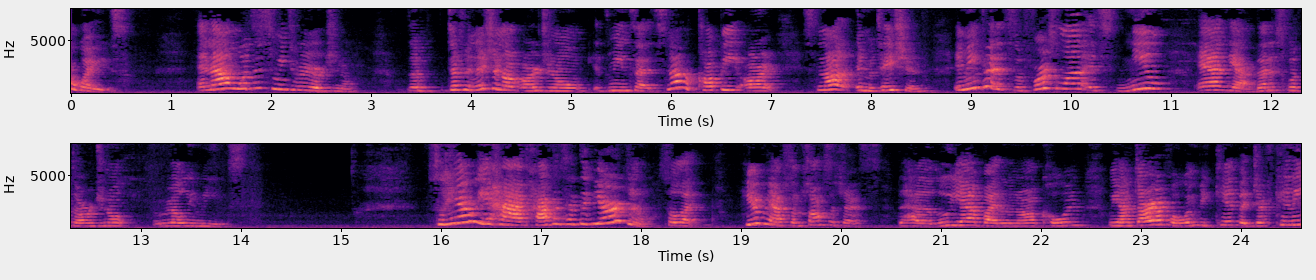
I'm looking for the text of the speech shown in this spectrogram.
more ways. And now what does this mean to be original? The definition of original, it means that it's not a copy or it's not imitation. It means that it's the first one, it's new, and yeah, that is what the original really means. So here we have how can something be original? So like here we have some songs such as The Hallelujah by Leonard Cohen. We have Diary of a Wimpy Kid by Jeff Kinney.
